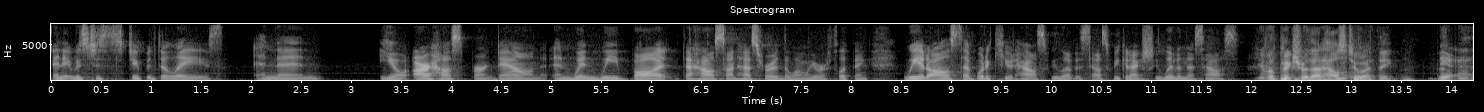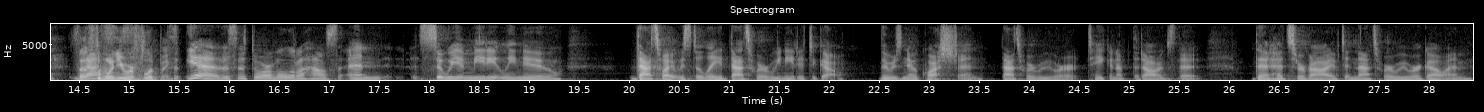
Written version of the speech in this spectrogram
and it was just stupid delays. And then you know, our house burned down. And when we bought the house on Hess Road, the one we were flipping, we had all said, What a cute house. We love this house. We could actually live in this house. You have a picture of that house too, I think. Yeah, that's, that's the one you were flipping. Yeah, this adorable little house. And so we immediately knew that's why it was delayed. That's where we needed to go. There was no question. That's where we were taking up the dogs that that had survived, and that's where we were going.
